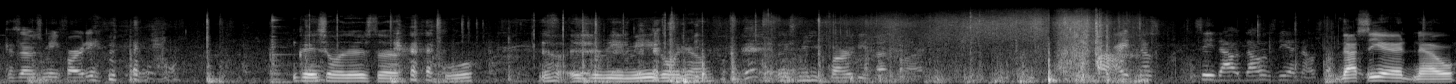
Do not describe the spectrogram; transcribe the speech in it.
Because that was me farting. Okay, so there's the pool. Yeah, it's gonna be me going down. it was me farting. That's why. All right, now see that that was the end. Now. That's the end now.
